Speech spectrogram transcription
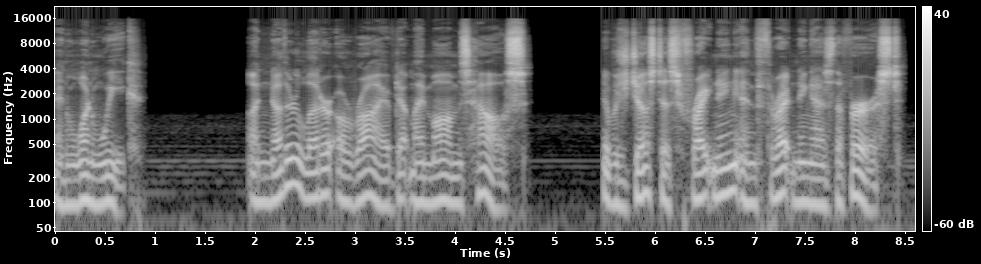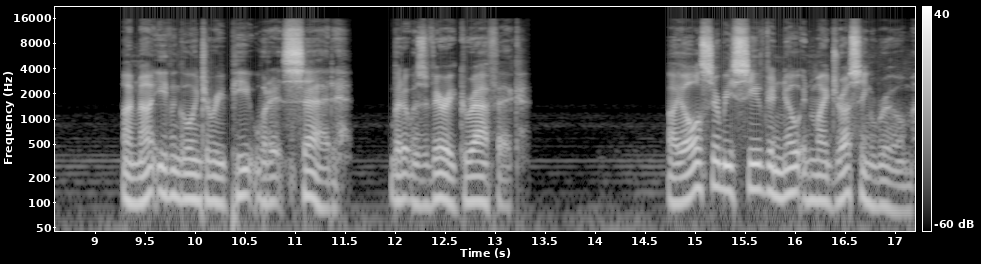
in one week. Another letter arrived at my mom's house. It was just as frightening and threatening as the first. I'm not even going to repeat what it said, but it was very graphic. I also received a note in my dressing room,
